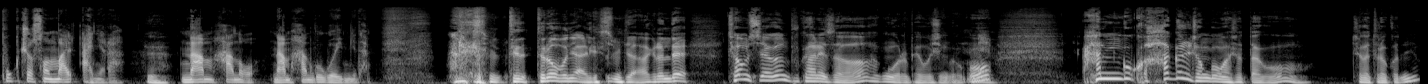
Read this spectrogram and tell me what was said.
북조선 말 아니라 네. 남한어, 남한국어입니다. 알겠습니다. 들, 들어보니 알겠습니다. 그런데 처음 시작은 북한에서 한국어를 배우신 거고 네. 한국학을 전공하셨다고 제가 들었거든요.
